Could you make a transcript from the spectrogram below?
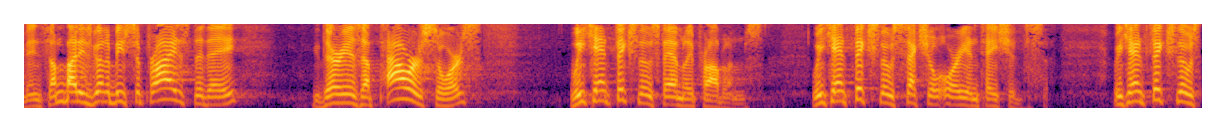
Amen. Somebody's going to be surprised today. There is a power source. We can't fix those family problems. We can't fix those sexual orientations. We can't fix those,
